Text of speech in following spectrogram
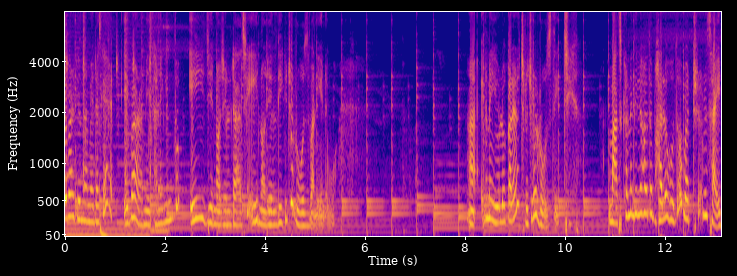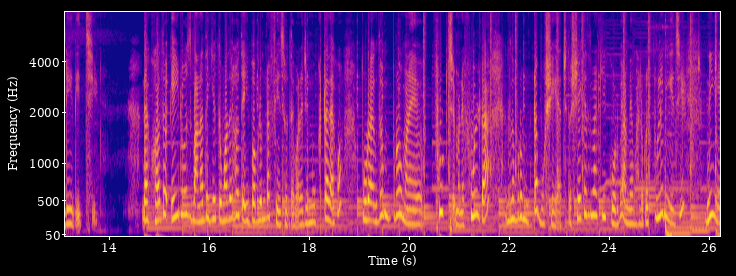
এবার কিন্তু আমি এটাকে, এবার আমি এখানে কিন্তু এই যে নজেলটা আছে, এই নজেল দিয়ে কিছু রোজ বানিয়ে নেব। এখানে ইয়েলো কালারের ছোটো ছোটো রোজ দিচ্ছি। মাঝখানে দিলে হয়তো ভালো হতো বাট আমি সাইডেই দিচ্ছি। দেখো, হয়তো এই রোজ বানাতে গিয়ে তোমাদের হয়তো এই প্রবলেমটা ফেস হতে পারে। যে মুখটা দেখো, পুরো একদম পুরো মানে ফুটছে মানে ফুলটা একদম পুরো মুখটা বসে যাচ্ছে তো সেক্ষেত্রে তোমরা কী করবে? আমি ভালো করে তুলে নিয়েছি, নিয়ে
